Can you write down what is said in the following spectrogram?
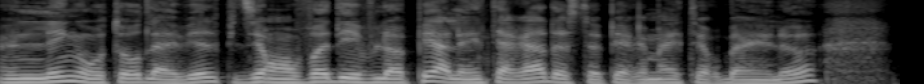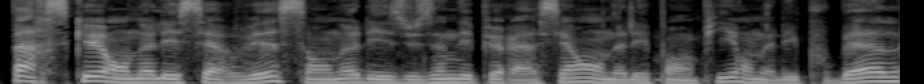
une ligne autour de la ville puis dire on va développer à l'intérieur de ce périmètre urbain-là parce qu'on a les services, on a les usines d'épuration, on a les pompiers, on a les poubelles,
